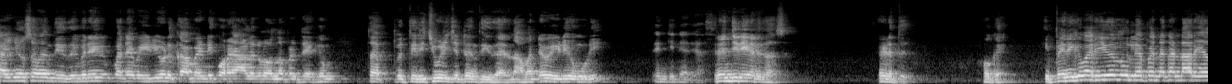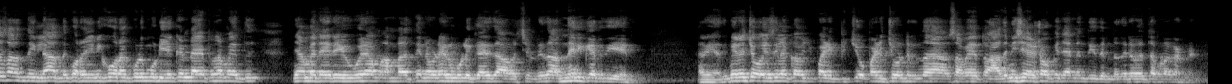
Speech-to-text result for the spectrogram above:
കഴിഞ്ഞ ദിവസം എന്ത് ചെയ്തു? ഇവർ മറ്റേ വീഡിയോ എടുക്കാൻ വേണ്ടി കുറേ ആളുകൾ വന്നപ്പോഴത്തേക്കും തിരിച്ചു പിടിച്ചിട്ട് എന്ത് ചെയ്തായിരുന്നു? അവന്റെ വീഡിയോ കൂടി രഞ്ജിനി ഹരിദാസ് രഞ്ജിനി ഹരിദാസ് എടുത്ത്. ഓക്കെ. ഇപ്പം എനിക്ക് പരിചയമൊന്നുമില്ല ഇപ്പം എന്നെ കണ്ടറിയാൻ സാധ്യതയില്ല. അന്ന് കുറേ എനിക്ക് കുറേ കൂടി മുടിയൊക്കെ ഉണ്ടായപ്പോൾ സമയത്ത് ഞാൻ മറ്റേ രവിപുരം അമ്പലത്തിനോടെയാണ് പുള്ളിക്കാരി താമസിച്ചുകൊണ്ടിരുന്നത് അന്ന് എനിക്കറിയായിരുന്നു അറിയാം. പിന്നെ ചോയ്സിലൊക്കെ പഠിപ്പിച്ചോ പഠിച്ചുകൊണ്ടിരുന്ന സമയത്തോ അതിനുശേഷമൊക്കെ ഞാൻ എന്ത് ചെയ്തിട്ടുണ്ട്? നിരവധി തവണ കണ്ടിട്ടുണ്ട്.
